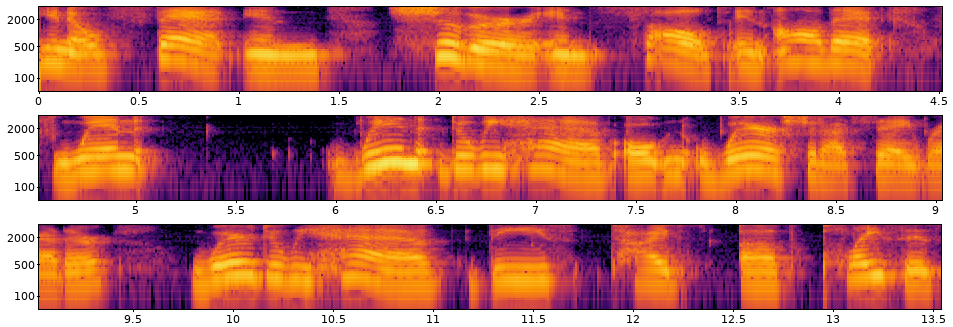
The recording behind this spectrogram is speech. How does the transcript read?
you know fat and sugar and salt and all that. When when do we have or where should i say rather where do we have these types of places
